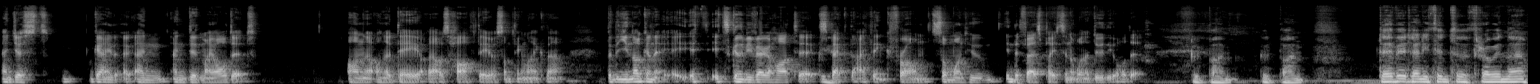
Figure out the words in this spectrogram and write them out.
and just and and did my audit on a, on a day that was half day or something like that. But you're not gonna. It, it's going to be very hard to expect yeah. that. I think from someone who, in the first place, didn't want to do the audit. Good point. Good point. David, anything to throw in there?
